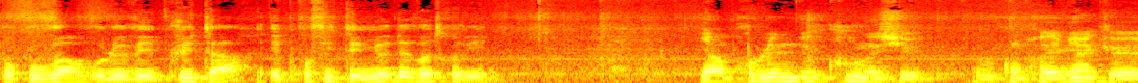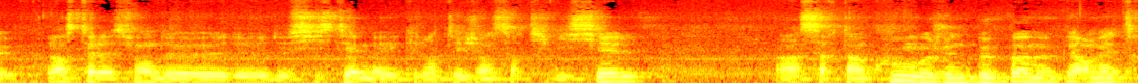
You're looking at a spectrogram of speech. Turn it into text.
pour pouvoir vous lever plus tard et profiter mieux de votre vie. Il y a un problème de coût, monsieur. Vous comprenez bien que l'installation de, systèmes avec l'intelligence artificielle a un certain coût. Moi, je ne peux pas me permettre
